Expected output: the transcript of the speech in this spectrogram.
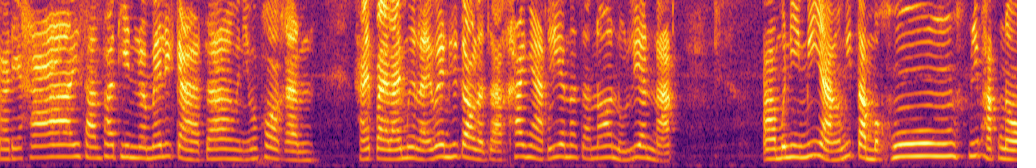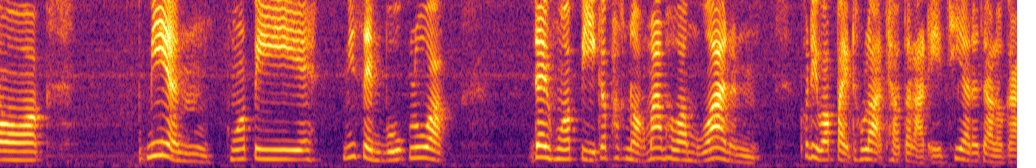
สวัสดีค่ะอีสานพาทินอเมริกาจ้าวันนี้มาพอกันหายไปหลายมือหลายเว้นคือเก่าและจ้าค่าอยากเรียนนะจ้านอนหนูเรียนหนักอ่ามื้อนี้มีหยังมีตำบักฮุงมีผักนอกมีอันหัวปี มีเส้นบุกลวก ได้หัวปีกับผักนอกมาเพราะว่าหมู่ว่านั่นพอดีว่าไปธุระแถวตลาดเอเชียแล้วจ้าแล้วก็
